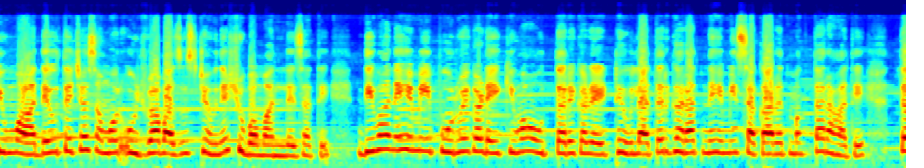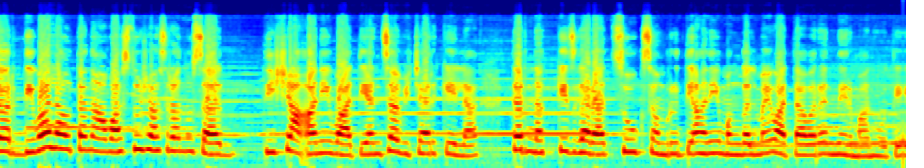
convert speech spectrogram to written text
किंवा देवतेच्या समोर उजव्या बाजूस ठेवणे शुभ मानले जाते. दिवा नेहमी पूर्वेकडे किंवा उत्तरेकडे ठेवला तर घरात नेहमी सकारात्मकता राहते. तर दिवा लावताना वास्तुशास्त्रानुसार दिशा आणि वात यांचा विचार केला तर नक्कीच घरात सुख समृद्धी आणि मंगलमय वातावरण निर्माण होते.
